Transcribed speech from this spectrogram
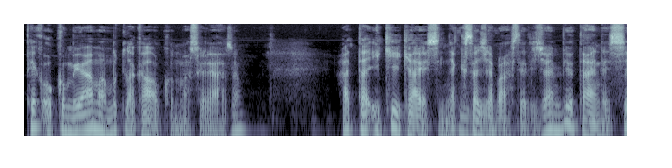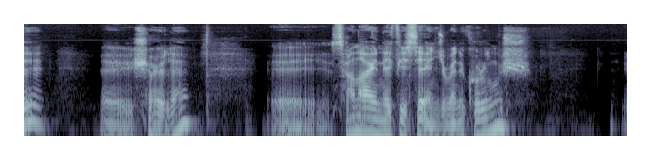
pek okumuyor ama mutlaka okunması lazım. Hatta iki hikayesinde kısaca bahsedeceğim. Bir tanesi e, şöyle. E, Sanayi Nefisi Encümeni kurulmuş. E,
